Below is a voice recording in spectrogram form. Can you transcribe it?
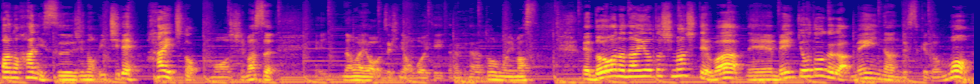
ぱの葉に数字の1で、ハイチと申します。名前をぜひね、覚えていただけたらと思います。で動画の内容としましては、えー、勉強動画がメインなんですけども、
